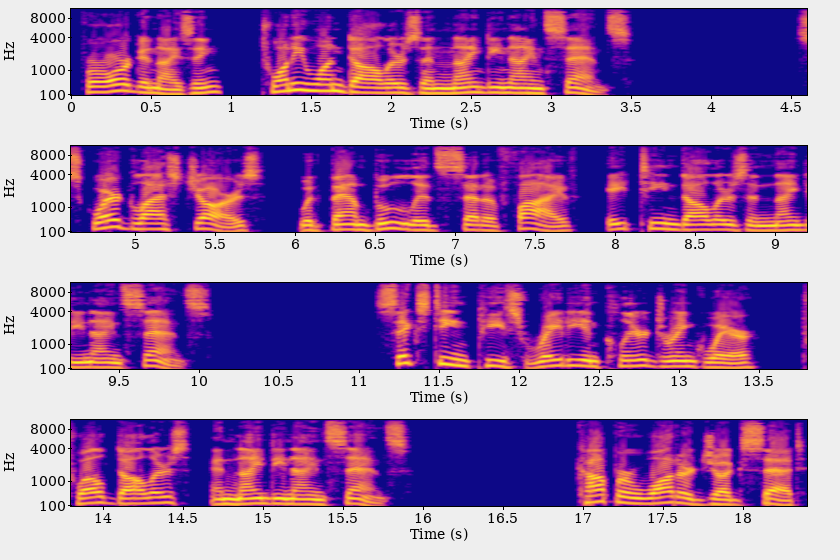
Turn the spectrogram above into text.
for organizing, $21.99. Square glass jars, with bamboo lids set of 5, $18.99. 16-piece radiant clear drinkware, $12.99. Copper water jug set,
